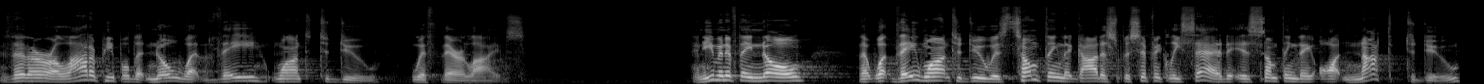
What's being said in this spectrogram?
is that there are a lot of people that know what they want to do with their lives. And even if they know that what they want to do is something that God has specifically said is something they ought not to do,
